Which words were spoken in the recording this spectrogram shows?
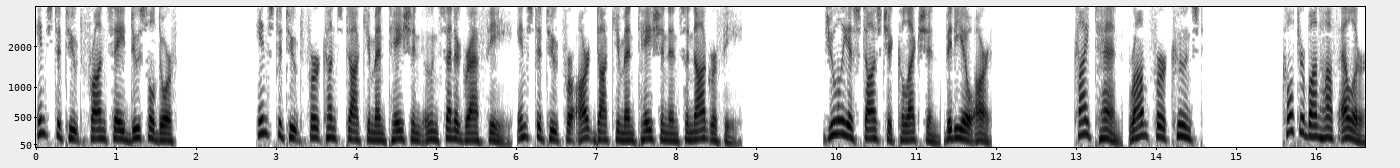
Institut Francais Düsseldorf. Institut für Kunstdokumentation und Scenographie Institute for Art Documentation and Scenography Julia Stoschek Collection Video Art. Kai 10, Raum für Kunst. Kulturbahnhof Eller.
